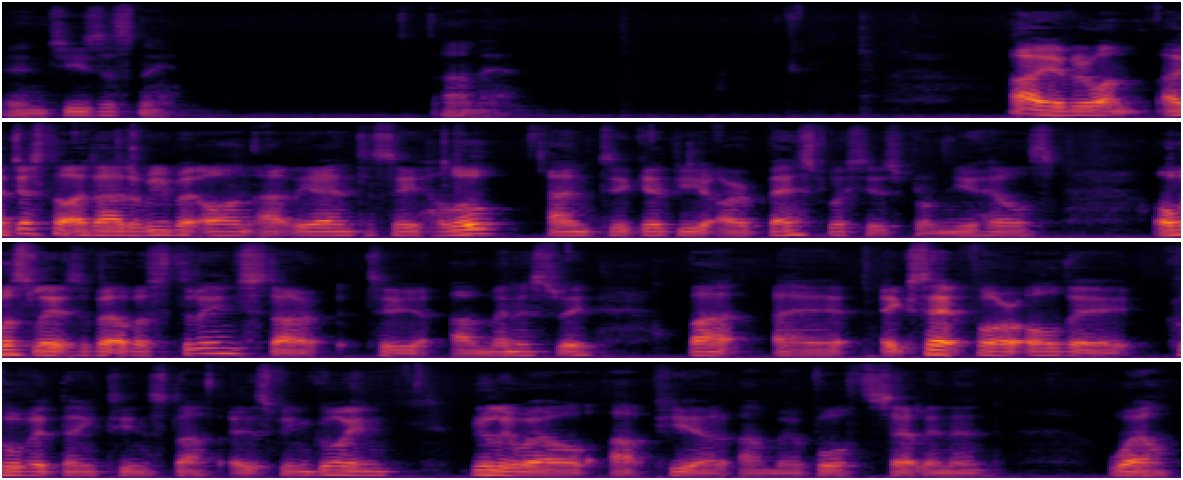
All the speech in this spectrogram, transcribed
In Jesus' name, Amen. Hi everyone, I just thought I'd add a wee bit on at the end to say hello and to give you our best wishes from Newhills. Obviously, it's a bit of a strange start to a ministry, but uh, except for all the COVID 19 stuff, it's been going really well up here and we're both settling in well.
